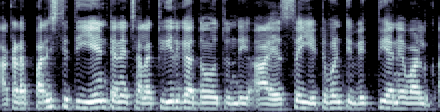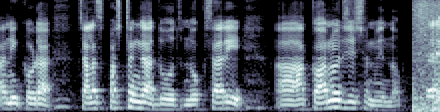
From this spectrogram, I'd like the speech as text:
అక్కడ పరిస్థితి ఏంటనే చాలా క్లియర్గా అర్థమవుతుంది. ఆ ఎస్ఐ ఎటువంటి వ్యక్తి అనే వాళ్ళు అని కూడా చాలా స్పష్టంగా అర్థమవుతుంది. ఒకసారి ఆ కాన్వర్జేషన్ విందాం. సరే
